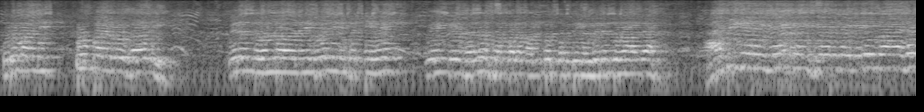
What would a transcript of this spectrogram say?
திருவாணி டூ பாயிண்ட் சாரி விருந்து வந்தவனை கோயிலை பற்றி வேண்டிய சர்வ சம்பளம் அன்பு தம்பிகள் விருந்து வாங்க அதிகாரி வேங்கை சேர்வை நினைவாக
